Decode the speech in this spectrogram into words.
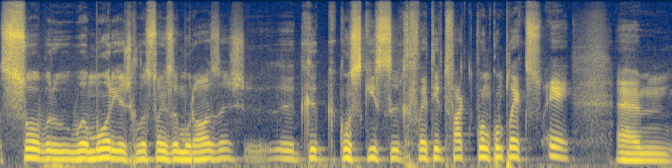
sobre o amor e as relações amorosas eh, que, que conseguisse refletir de facto quão complexo é. Um,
